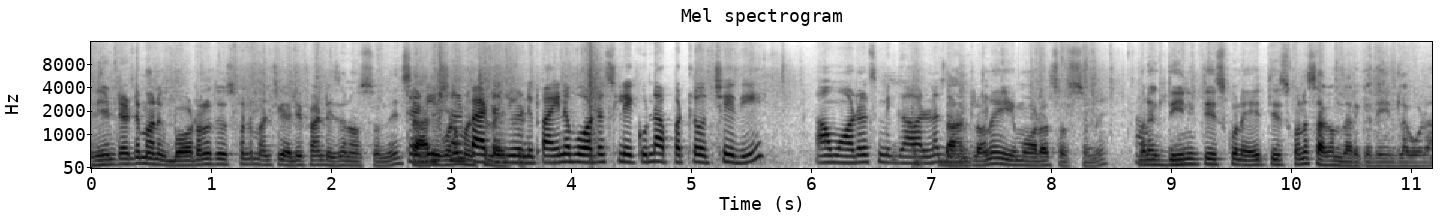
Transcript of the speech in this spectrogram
ఇదేంటంటే మనకి బోర్డర్లో చూసుకుంటే మంచి ఎలిఫెంట్ డిజైన్ వస్తుంది. శారీ కూడా మంచి పైన బార్డర్స్ లేకుండా అప్పట్లో వచ్చేది. ఆ మోడల్స్ మీకు కావాలన్నా దాంట్లోనే ఈ మోడల్స్ వస్తున్నాయి. మనకి దీనికి తీసుకున్న ఏది తీసుకున్నా సగం ధరకే దీంట్లో కూడా.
